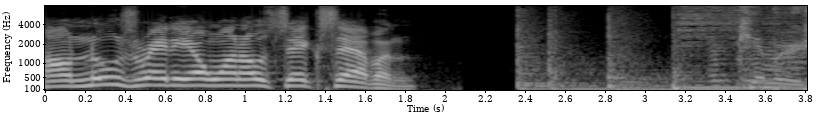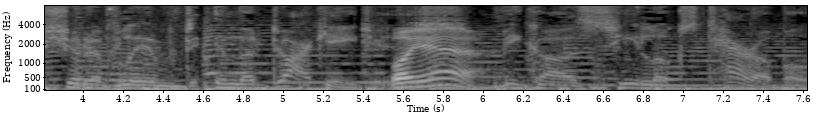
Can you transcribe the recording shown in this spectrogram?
on News Radio 1067. Kimmer should have lived in the dark ages. Well, yeah. Because he looks terrible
